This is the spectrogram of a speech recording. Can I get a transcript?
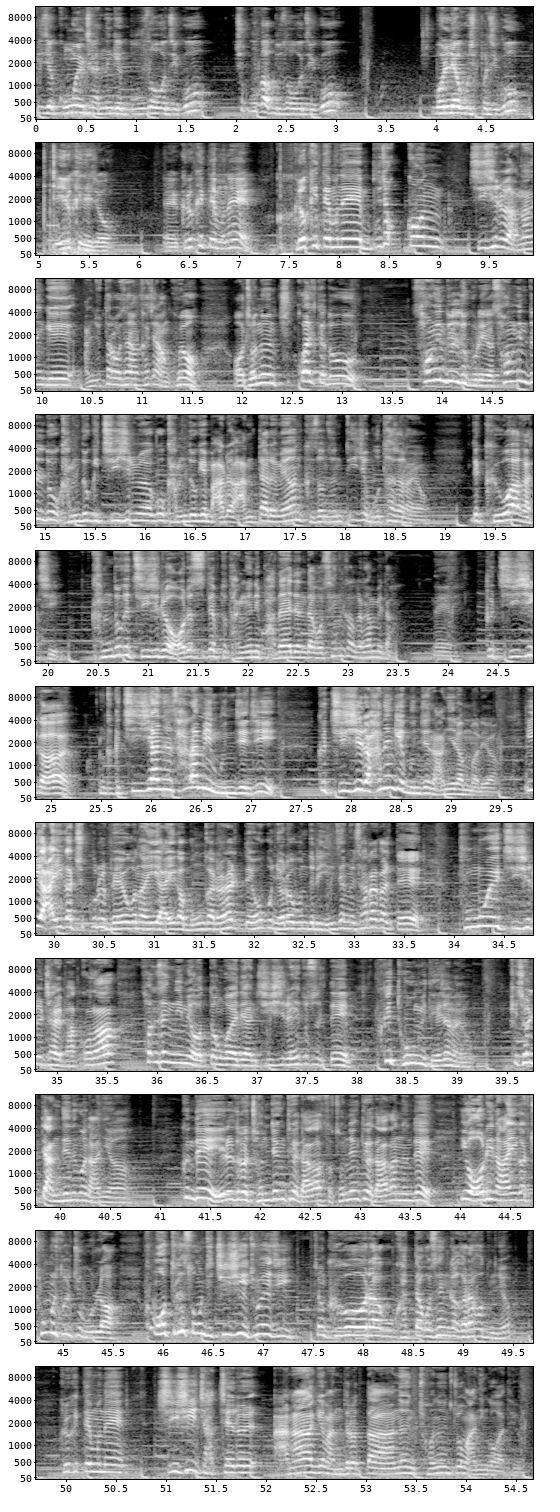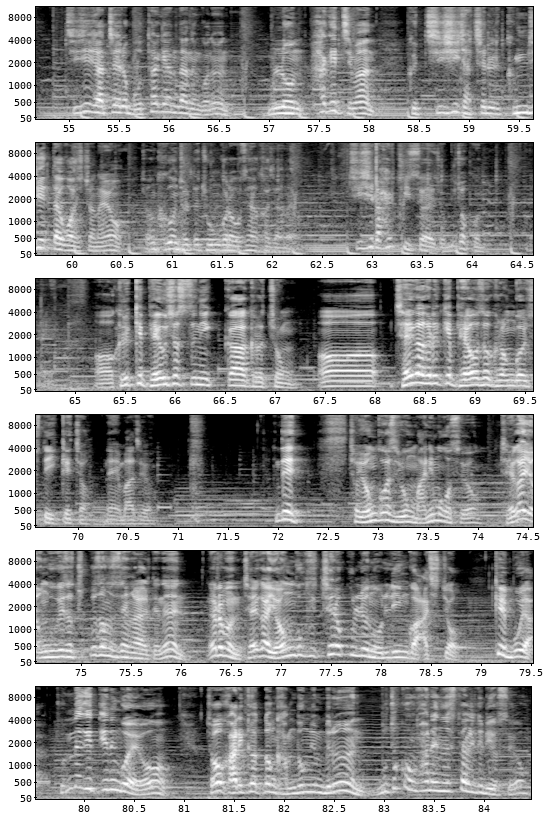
이제 공을 잡는 게 무서워지고 축구가 무서워지고 멀리하고 싶어지고 이렇게 되죠. 네, 그렇기 때문에 그렇기 때문에 무조건 지시를 안 하는 게 안 좋다고 생각하지 않고요. 어, 저는 축구할 때도 성인들도 그래요. 성인들도 감독이 지시를 하고 감독의 말을 안 따르면 그 선수는 뛰지 못하잖아요. 근데 그와 같이 감독의 지시를 어렸을 때부터 당연히 받아야 된다고 생각을 합니다. 네, 그 지시가 그러니까 그 지시하는 사람이 문제지 그 지시를 하는 게 문제는 아니란 말이야. 이 아이가 축구를 배우거나 이 아이가 뭔가를 할 때 혹은 여러분들이 인생을 살아갈 때 부모의 지시를 잘 받거나 선생님이 어떤 거에 대한 지시를 해줬을 때 그게 도움이 되잖아요. 그게 절대 안 되는 건 아니야. 근데 예를 들어 전쟁터에 나갔어. 전쟁터에 나갔는데 이 어린 아이가 총을 쏠 줄 몰라. 그럼 어떻게 쏘는지 지시해 줘야지. 전 그거라고 같다고 생각을 하거든요. 그렇기 때문에 지시 자체를 안 하게 만들었다는 저는 좀 아닌 것 같아요. 지시 자체를 못하게 한다는 거는 물론 하겠지만 그 지시 자체를 금지했다고 하셨잖아요. 저는 그건 절대 좋은 거라고 생각하지 않아요. 지시를 할 수 있어야죠, 무조건. 네. 어 그렇게 배우셨으니까 그렇죠. 어 제가 그렇게 배워서 그런 걸 수도 있겠죠. 네 맞아요. 근데 저 영국에서 욕 많이 먹었어요. 제가 영국에서 축구 선수 생활할 때는 여러분 제가 영국 체력 훈련 올린 거 아시죠? 그게 뭐야? 존나게 뛰는 거예요. 저 가르쳤던 감독님들은 무조건 화내는 스타일들이었어요.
